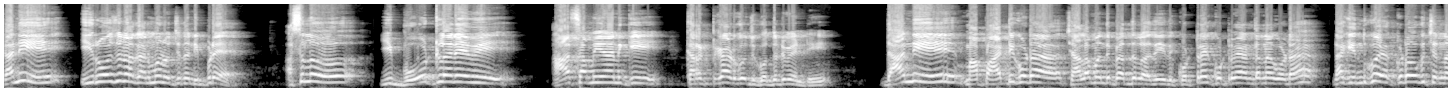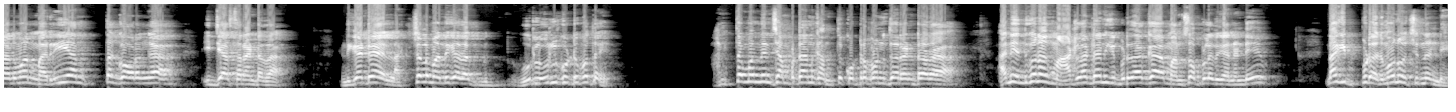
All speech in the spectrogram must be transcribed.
కానీ ఈ రోజు నాకు అనుమానం వచ్చిందండి ఇప్పుడే. అసలు ఈ బోట్లు అనేవి ఆ సమయానికి కరెక్ట్గా అడుగొచ్చి గుద్దటం ఏంటి? దాన్ని మా పార్టీ కూడా చాలామంది పెద్దలు అది ఇది కుట్రే కుట్రే అంటున్నా కూడా నాకు ఎందుకో ఎక్కడో ఒక చిన్న అనుమానం మరీ అంత ఘోరంగా ఇచ్చేస్తారంటదా. ఎందుకంటే లక్షల మంది కదా ఊర్లు ఊర్లు కొట్టిపోతాయి అంతమందిని చంపడానికి అంత కుట్ర పన్నుతారంటారా? అని ఎందుకో నాకు మాట్లాడడానికి ఇప్పటిదాకా మనసు ఒప్పలేదు కానండి. నాకు ఇప్పుడు అనుమానం వచ్చిందండి.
